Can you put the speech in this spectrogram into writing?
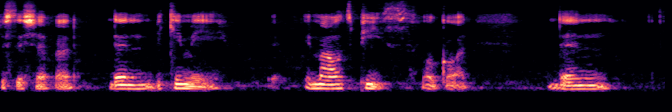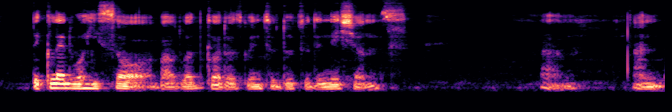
just a shepherd, then became a, a mouthpiece for God. Then declared what he saw about what God was going to do to the nations um, and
